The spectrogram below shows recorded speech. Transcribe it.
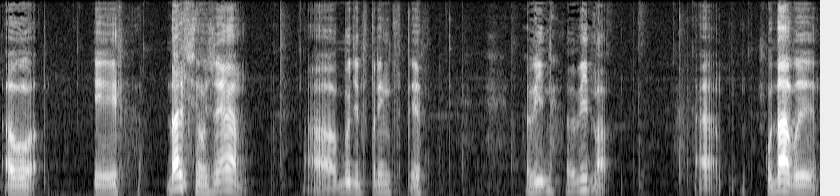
Вот. И дальше уже а, будет, в принципе, вид, видно, а, куда вы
